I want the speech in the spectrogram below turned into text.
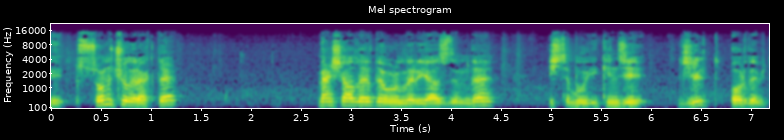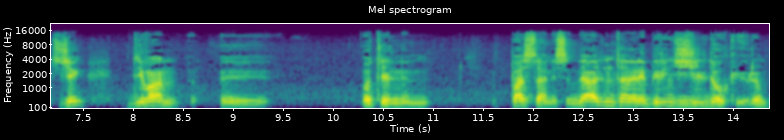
E, sonuç olarak da ben Şahları Davulları yazdığımda işte bu ikinci cilt orada bitecek. Divan e, otelinin pastanesinde Haldun Taner'e birinci cildi okuyorum.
